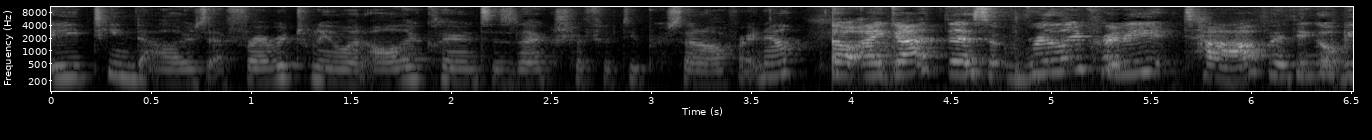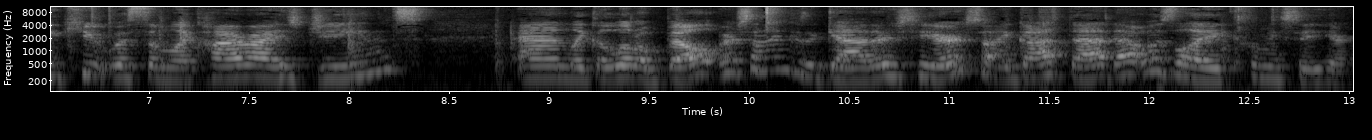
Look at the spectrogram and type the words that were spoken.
$18 at Forever 21, all their clearance is an extra 50% off right now. So I got this really pretty top. I think it'll be cute with some like high-rise jeans and like a little belt or something because it gathers here. So I got that. That was like, let me see here.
